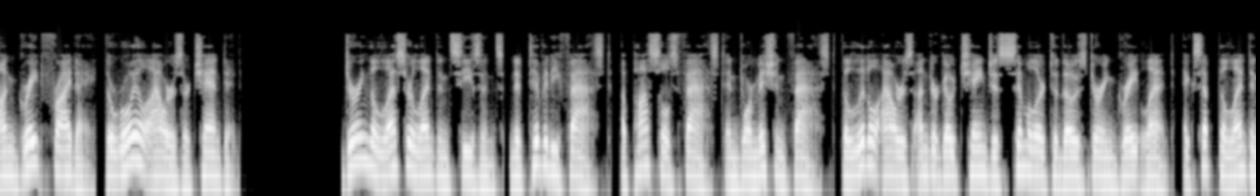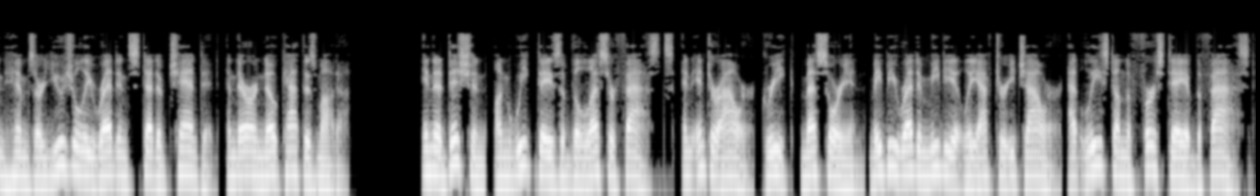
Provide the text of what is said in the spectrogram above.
On Great Friday, the royal hours are chanted. During the Lesser Lenten seasons Nativity Fast, Apostles' Fast and Dormition Fast the little hours undergo changes similar to those during Great Lent, except the Lenten hymns are usually read instead of chanted, and there are no kathismata. In addition, on weekdays of the lesser fasts, an inter-hour Greek, may be read immediately after each hour at least on the first day of the fast.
